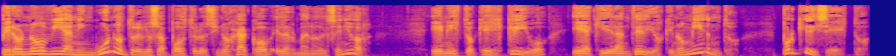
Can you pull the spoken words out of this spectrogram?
pero no vi a ningún otro de los apóstoles, sino a Jacob, el hermano del Señor. En esto que escribo, he aquí delante de Dios que no miento. ¿Por qué dice esto?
